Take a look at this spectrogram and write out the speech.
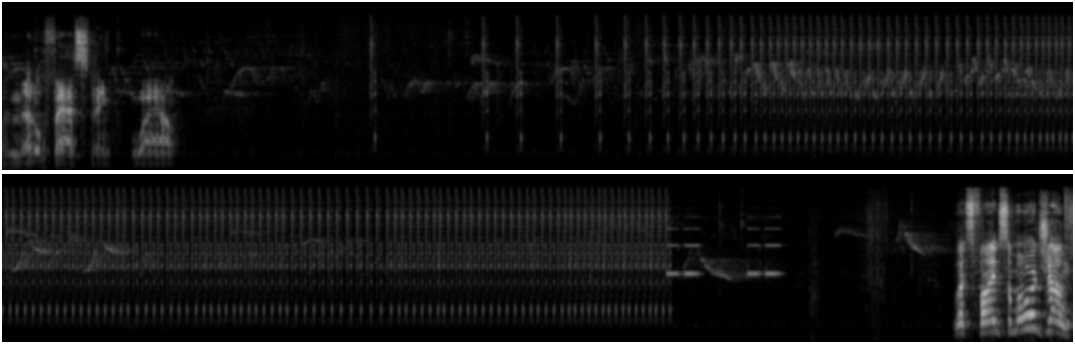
A metal fastening. Wow. Let's find some more junk.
